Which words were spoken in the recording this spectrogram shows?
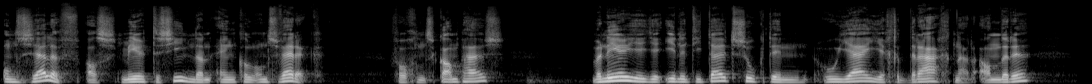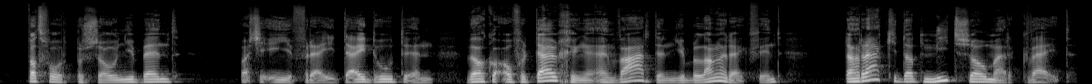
onszelf als meer te zien dan enkel ons werk. Volgens Kamphuis, wanneer je je identiteit zoekt in hoe jij je gedraagt naar anderen, wat voor persoon je bent, wat je in je vrije tijd doet en welke overtuigingen en waarden je belangrijk vindt, dan raak je dat niet zomaar kwijt.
